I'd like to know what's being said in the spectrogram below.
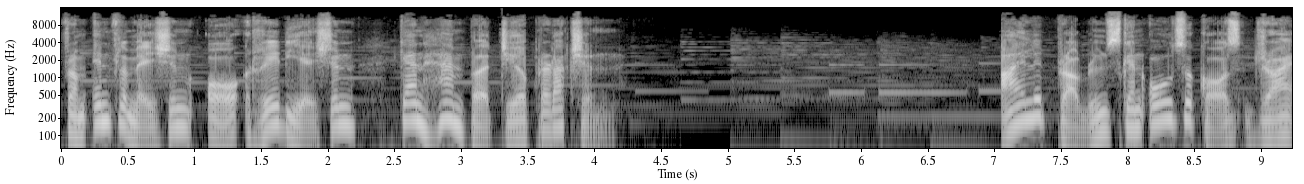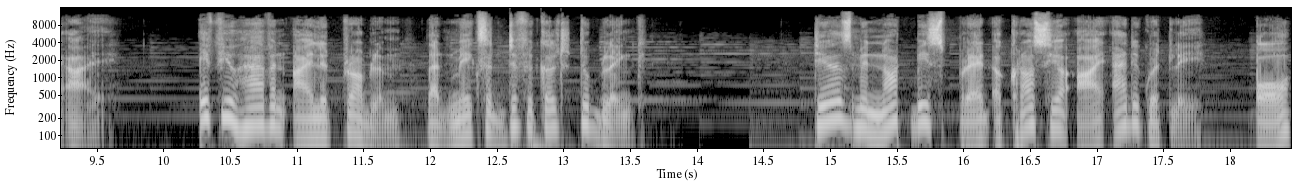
from inflammation or radiation can hamper tear production. Eyelid problems can also cause dry eye. If you have an eyelid problem that makes it difficult to blink, tears may not be spread across your eye adequately or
